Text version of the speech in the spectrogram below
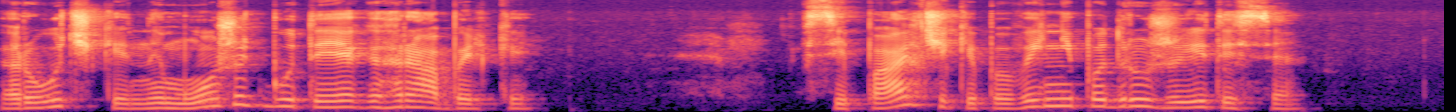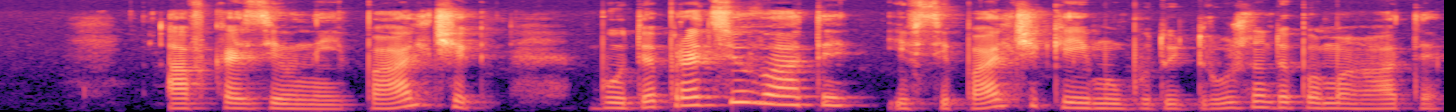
Ручки не можуть бути як грабельки. Всі пальчики повинні подружитися, а вказівний пальчик буде працювати, і всі пальчики йому будуть дружно допомагати.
